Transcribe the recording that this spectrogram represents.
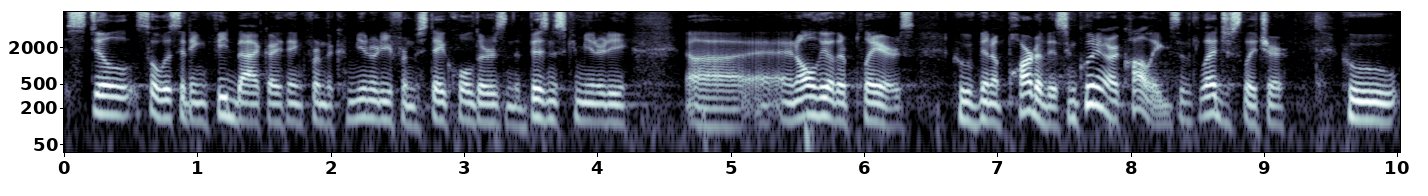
still soliciting feedback, I think, from the community, from the stakeholders and the business community, uh, and all the other players who've been a part of this, including our colleagues at the legislature, who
